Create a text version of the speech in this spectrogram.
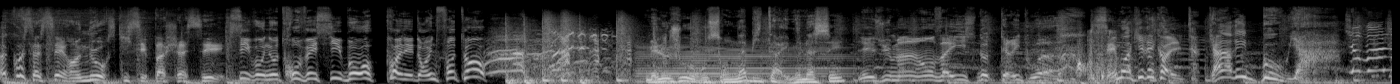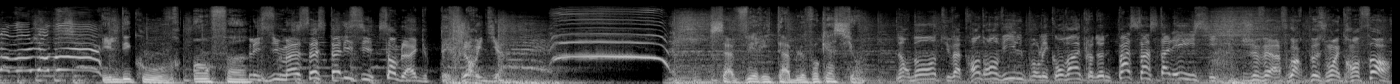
À quoi ça sert un ours qui sait pas chasser Si vous nous trouvez si beaux, prenez donc une photo Mais le jour où son habitat est menacé, Les humains envahissent notre territoire. C'est moi qui récolte. Caribouya il découvre enfin Les humains s'installent ici, sans blague, des Floridiens sa véritable vocation. Normand, tu vas te rendre en ville pour les convaincre de ne pas s'installer ici. Je vais avoir besoin de renfort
